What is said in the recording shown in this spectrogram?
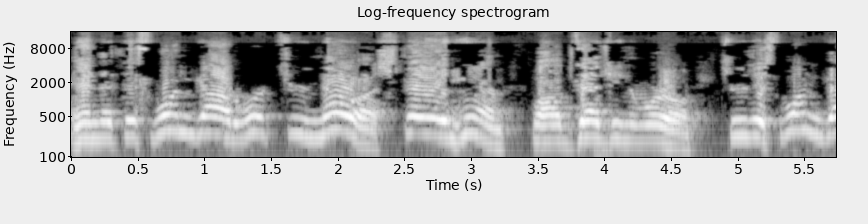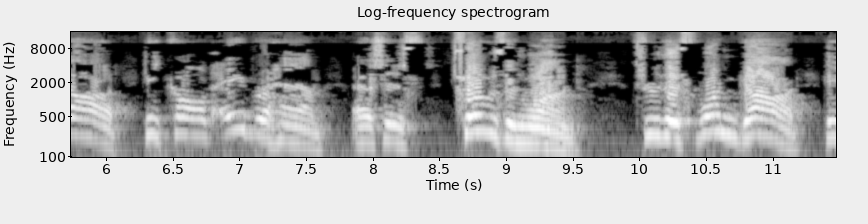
and that this one God worked through Noah, sparing him while judging the world. Through this one God, he called Abraham as his chosen one. Through this one God, he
